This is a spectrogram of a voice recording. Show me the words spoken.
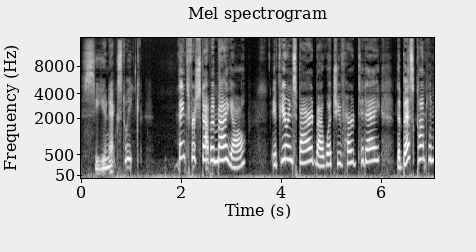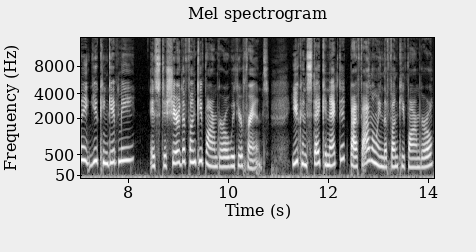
See you next week. Thanks for stopping by, y'all. If you're inspired by what you've heard today, the best compliment you can give me is to share the Funky Farm Girl with your friends. You can stay connected by following the Funky Farm Girl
